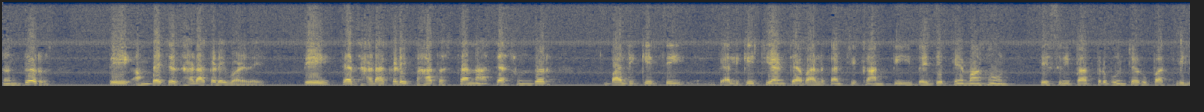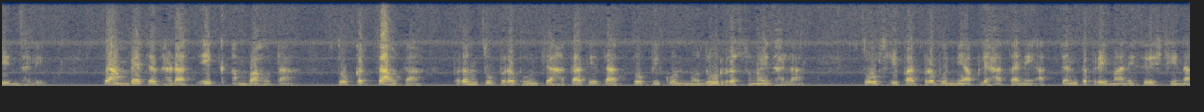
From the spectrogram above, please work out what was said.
नंतर ते आंब्याच्या झाडाकडे वळले. ते त्या झाडाकडे पाहत असताना त्या सुंदर बालिकेची बालिकेची आणि त्या बालकांची कांती दैदिप्यमान होऊन ते श्रीपाद प्रभूंच्या रूपात विलीन झाले. त्या आंब्याच्या झाडात एक आंबा होता. तो कच्चा होता परंतु प्रभूंच्या हातात येताच तो पिकून मधुर रसमय झाला. तो श्रीपाद प्रभूंनी आपल्या हाताने अत्यंत प्रेमाने श्रेष्ठींना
